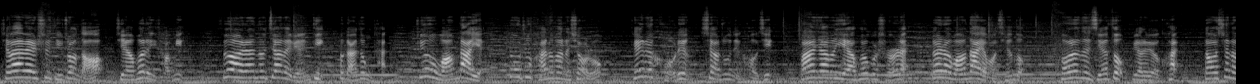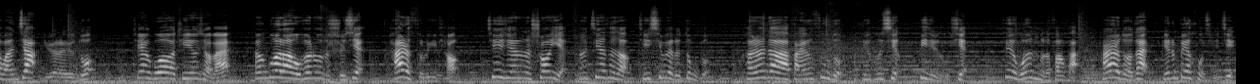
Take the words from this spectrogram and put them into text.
小白被尸体撞倒，捡回了一条命。所有人都僵在原地，不敢动弹，只有王大爷露出寒冬般的笑容，随着口令向终点靠近。玩家们也回过神来，跟着王大爷往前走。口令的节奏越来越快，倒下的玩家也越来越多。建国提醒小白，等过了五分钟的时限，还是死路一条。机器人的双眼能监测到极细微的动作，可人的反应速度和平衡性毕竟有限，最稳妥的方法还是躲在别人背后前进。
